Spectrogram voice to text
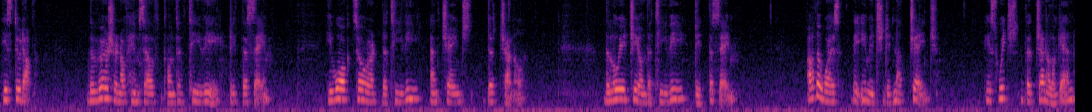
He stood up. The version of himself on the TV did the same. He walked toward the TV and changed the channel. The Luigi on the TV did the same. Otherwise, the image did not change. He switched the channel again,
